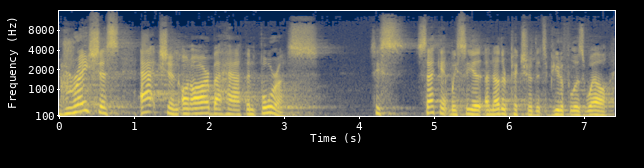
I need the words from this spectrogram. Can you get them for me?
gracious action on our behalf and for us. See, second, we see another picture that's beautiful as well.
